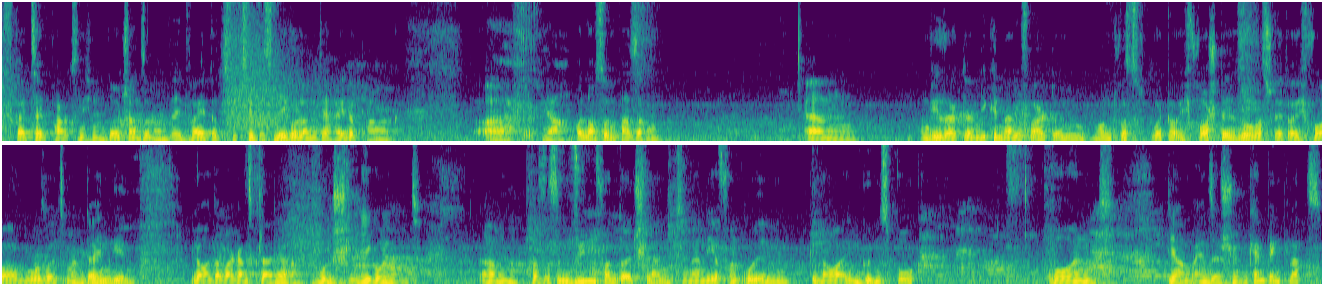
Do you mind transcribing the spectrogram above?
Freizeitparks, nicht nur in Deutschland, sondern weltweit. Dazu zählt das Legoland, der Heidepark. Äh, ja, und noch so ein paar Sachen. Ähm, und wie gesagt, wir haben die Kinder gefragt, um, und was wollt ihr euch vorstellen, so, was stellt ihr euch vor, wo soll es mal wieder hingehen? Ja, und da war ganz klar der Wunsch Legoland. Ähm, das ist im Süden von Deutschland, in der Nähe von Ulm, genauer in Günzburg. Und die haben einen sehr schönen Campingplatz.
